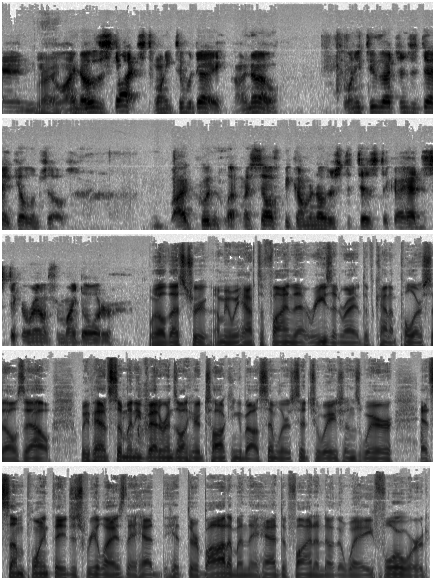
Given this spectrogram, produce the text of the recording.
and you Right. know, I know the stats: 22 a day. I know, 22 veterans a day kill themselves. I couldn't let myself become another statistic. I had to stick around for my daughter. Well, that's true. I mean, we have to find that reason, right, to kind of pull ourselves out. We've had so many veterans on here talking about similar situations where at some point they just realized they had hit their bottom and they had to find another way forward.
